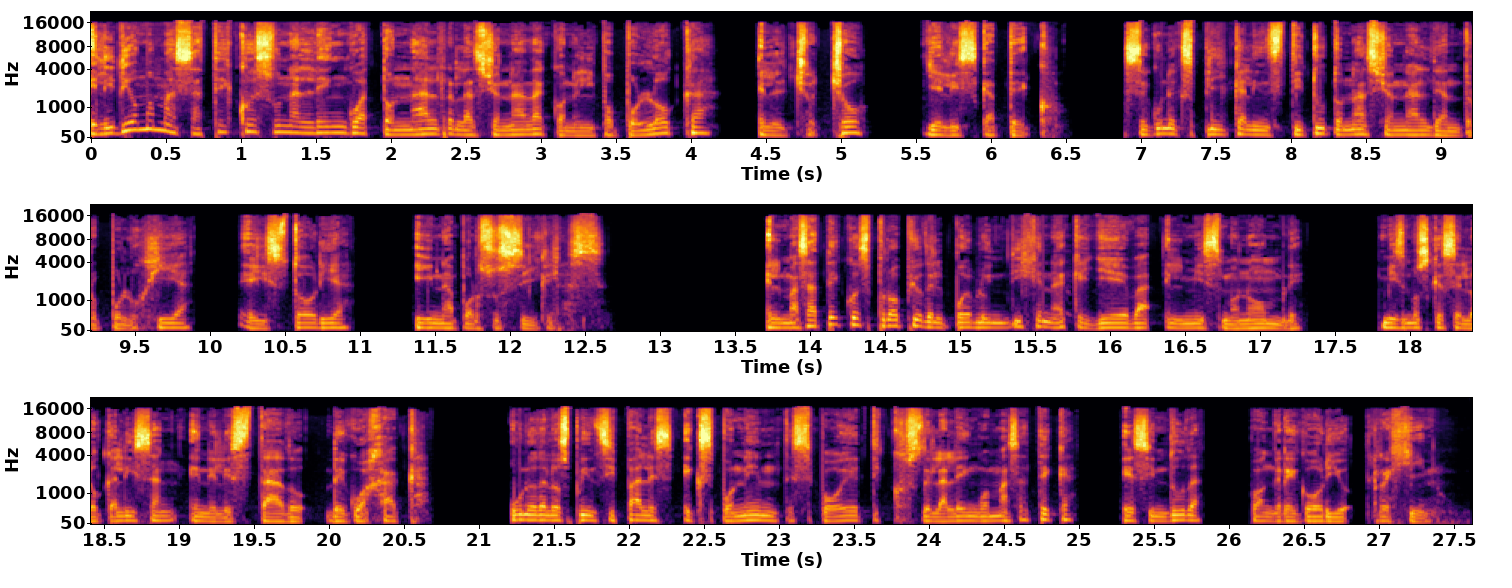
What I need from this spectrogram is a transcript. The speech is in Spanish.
El idioma mazateco es una lengua tonal relacionada con el popoloca, el chochó y el iscateco, según explica el Instituto Nacional de Antropología e Historia, INA por sus siglas. El mazateco es propio del pueblo indígena que lleva el mismo nombre, mismos que se localizan en el estado de Oaxaca. Uno de los principales exponentes poéticos de la lengua mazateca es sin duda Juan Gregorio Regino.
